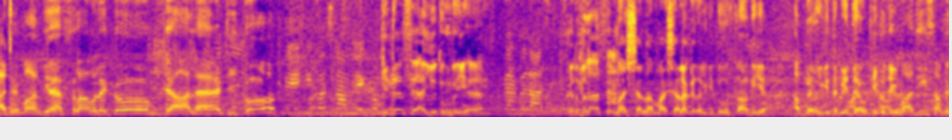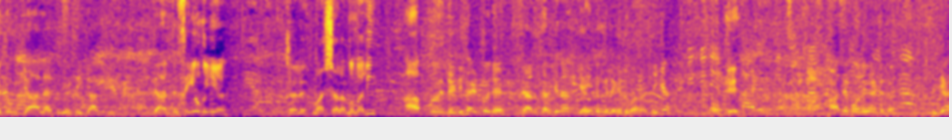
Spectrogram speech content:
अच्छा मान दिया अस्सलाम वालेकुम क्या हाल है? ठीक हो? किधर से आई हो तुम भाई हैं करबला से। माशाल्लाह माशाल्लाह गदल की दोस्त आ गई है। अब गदल की तबीयत जाओ ठीक हो जाएगी। माँ जी सामने क्या हाल है तुम्हें? ठीक है आपकी ज़्यादा सही हो गई है? चले माशाल्लाह। मामा जी आप लेडी साइड को जाए ज़्यादा करके ना यहीं पे मिलेंगे दोबारा ठीक है? ओके। आधे पौने घंटे तक ठीक है?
